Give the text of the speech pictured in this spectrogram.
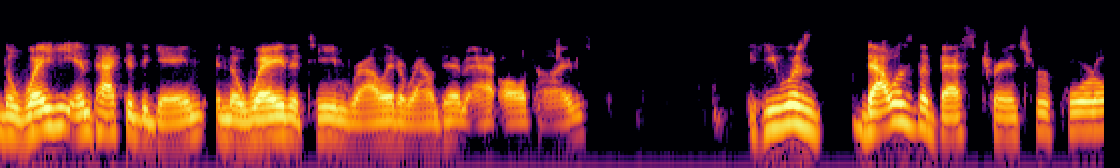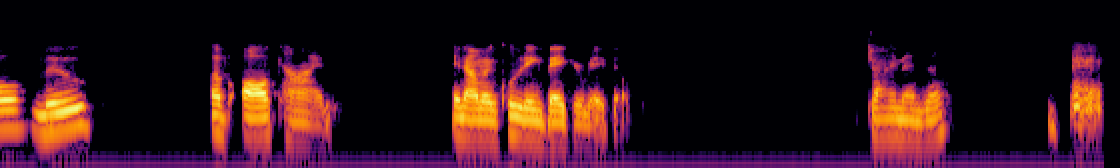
the way he impacted the game and the way the team rallied around him at all times, he was that was the best transfer portal move of all time, and I'm including Baker Mayfield. Johnny Manziel.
